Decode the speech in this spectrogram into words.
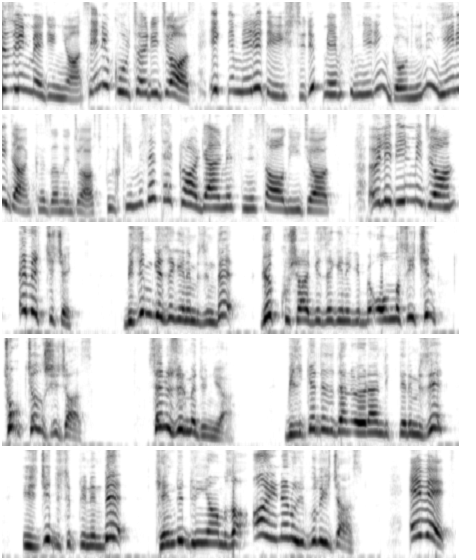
Üzülme dünya, seni kurtaracağız. İklimleri değiştirip mevsimlerin gönlünü yeniden kazanacağız. Ülkemize tekrar gelmesini sağlayacağız. Öyle değil mi Can? Evet Çiçek. Bizim gezegenimizin de gökkuşağı gezegeni gibi olması için çok çalışacağız. Sen üzülme dünya. Bilge dededen öğrendiklerimizi izci disiplininde kendi dünyamıza aynen uygulayacağız. Evet,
